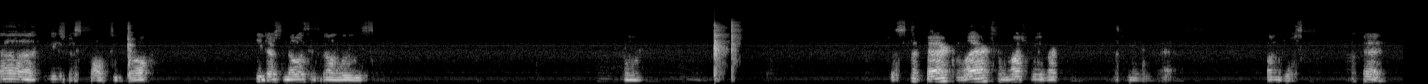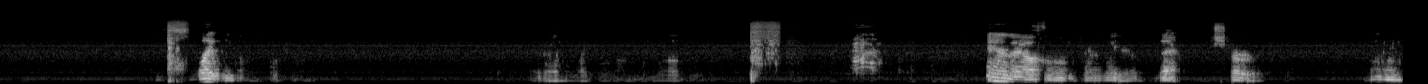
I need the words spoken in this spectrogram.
Uh, he's just salty, bro. He just knows he's gonna lose. Mm-hmm. Just sit back, relax, and watch me wreck this man's ass. Thundurus. Okay slightly knows his Pokemon. And I'm like, lovely. And I also want to turn later. That, sure. Mm.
